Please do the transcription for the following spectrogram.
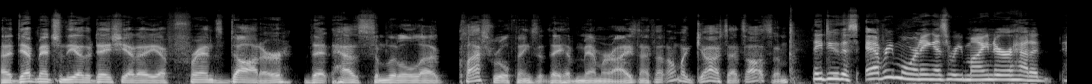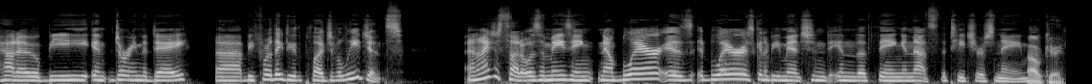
uh, Deb mentioned the other day she had a, a friend's daughter that has some little uh, class rule things that they have memorized. And I thought, oh my gosh, that's awesome. They do this every morning as a reminder how to how to be in during the day uh, before they do the Pledge of Allegiance. And I just thought it was amazing. Now Blair is Blair is going to be mentioned in the thing, and that's the teacher's name. Okay.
